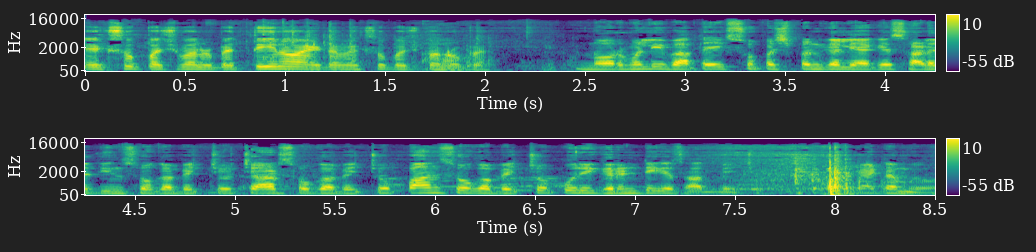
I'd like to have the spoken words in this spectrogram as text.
एक सौ पचपन रुपए तीनों आइटम एक सौ पचपन रुपए। नॉर्मली बात है एक सौ पचपन का लिया के साढ़े तीन सौ का बेचो चार सौ का बेचो पाँच सौ का बेचो पूरी गारंटी के साथ बेचो। आइटम है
